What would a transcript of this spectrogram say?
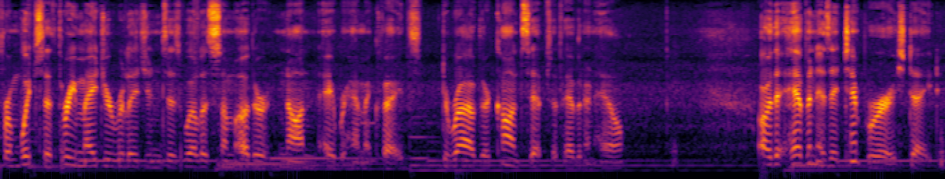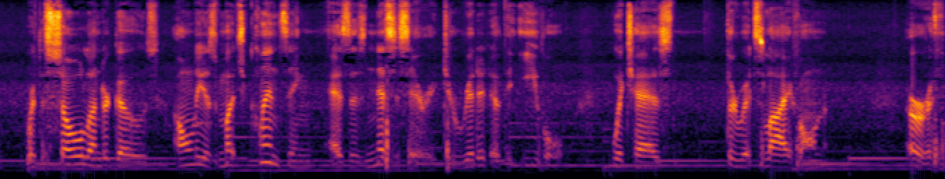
from which the three major religions, as well as some other non Abrahamic faiths, derive their concepts of heaven and hell, are that heaven is a temporary state where the soul undergoes only as much cleansing as is necessary to rid it of the evil which has, through its life on earth,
